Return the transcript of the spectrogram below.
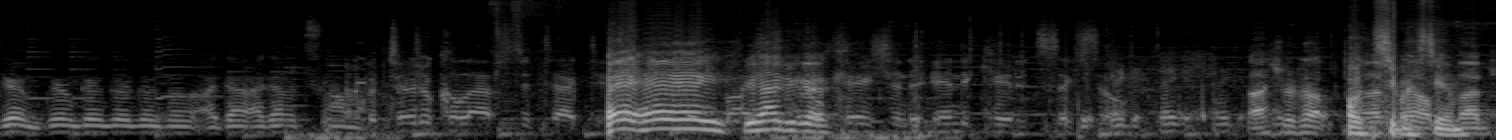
Grim, Grim, Grim, Grim, Grim, Grim. I got, I got a trauma. Potato collapse detected. Hey, hey, hey, behind you guys. Location to indicated six Take zone. it, take it, take it. That take should it. help. Oh, that see him, should help.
